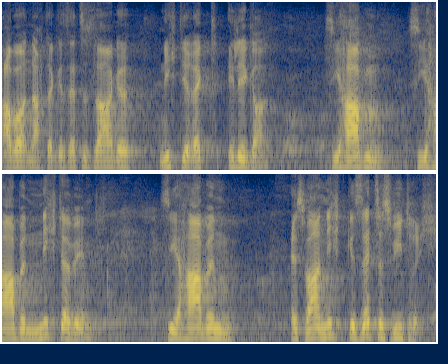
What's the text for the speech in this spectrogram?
aber nach der Gesetzeslage nicht direkt illegal. Sie haben, Sie haben nicht erwähnt, Sie haben, es war nicht gesetzeswidrig.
